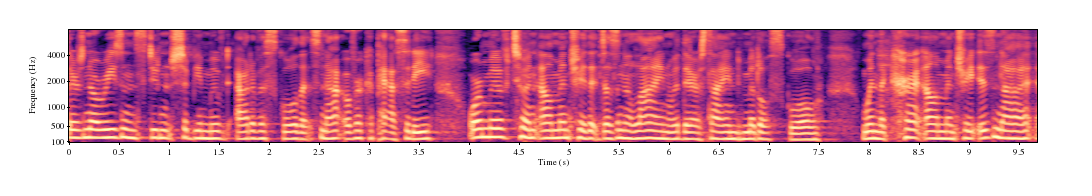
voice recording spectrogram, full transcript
there's no reason students should be moved out of a school that's not over capacity or moved to an elementary that doesn't align with their assigned middle school when the current elementary is not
